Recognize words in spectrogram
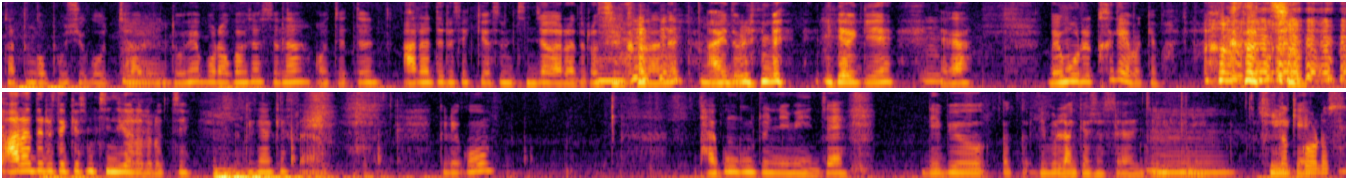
같은 거 보시고 잘도 해보라고 하셨으나 어쨌든 알아들을 새끼였으면 진작 알아들었을 거라는 아이돌님의 이야기에 제가 메모를 크게 이렇게 막 그렇지 알아들을 새끼였으면 진작 알아들었지 이렇게 생각했어요. 그리고 달콩공주님이 이제 리뷰 어, 그 리뷰를 남겨주셨어요. 이제 음, 길게. 걸었어.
